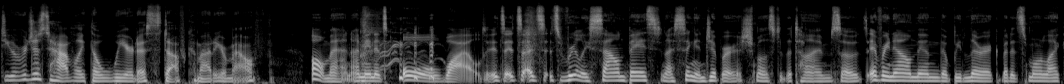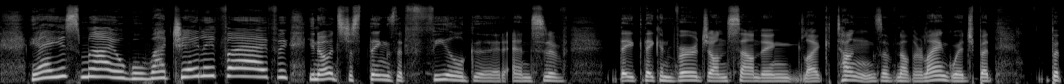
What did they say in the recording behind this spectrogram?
Do you ever just have like the weirdest stuff come out of your mouth? Oh man, I mean it's all wild. It's it's it's it's really sound based, and I sing in gibberish most of the time. So it's, every now and then there'll be lyric, but it's more like "Yeah, you smile, go watch Charlie Five." You know, it's just things that feel good and sort of they they converge on sounding like tongues of another language, but but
